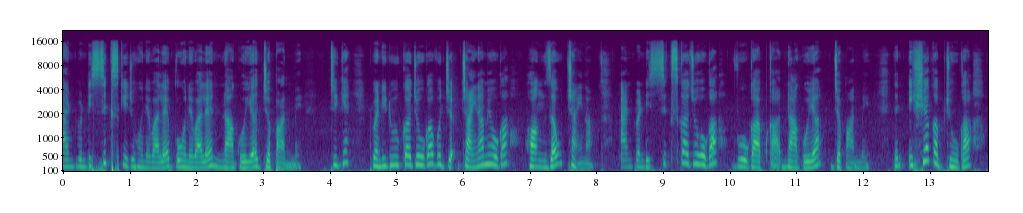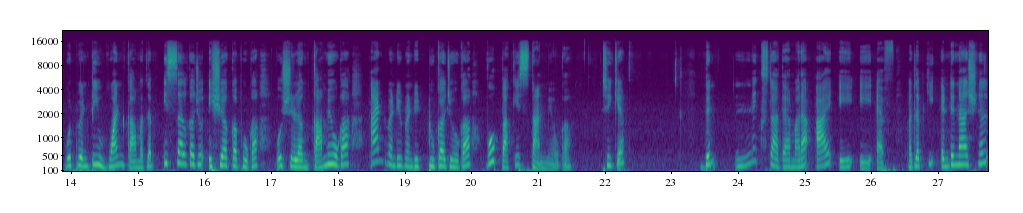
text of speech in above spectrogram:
एंड 26 के जो होने वाला है, वो होने वाला है नागोया, जापान में. ठीक है? 22 का जो होगा, वो चाइना में होगा हॉन्गजाउ चाइना एंड 26 का जो होगा, वो होगा आपका नागोया, जापान में। देन एशिया कप जो होगा, वो 21 का मतलब इस साल का जो एशिया कप होगा, वो श्रीलंका में होगा। एंड 2022 का जो होगा, वो पाकिस्तान में होगा। ठीक है? देन नेक्स्ट आता है हमारा आई ए एफ़ मतलब कि international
